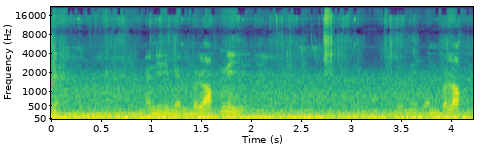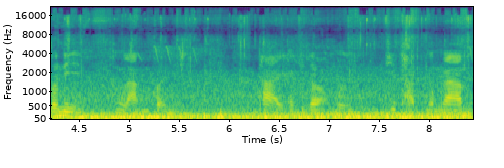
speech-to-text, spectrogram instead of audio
เนี่ย อันนี้เป็นบล็อกนี่ตัวนี้เป็นบล็อกตัวนี้ข้างหลังคอยนี่ถ่ายให้พี่น้องเบิ่งที่ทัดงามๆ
